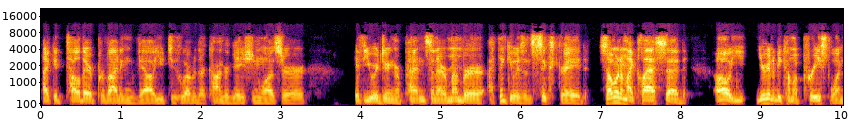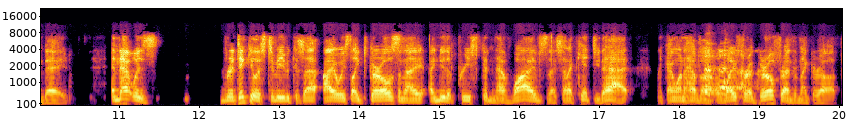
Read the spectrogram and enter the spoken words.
I could tell they're providing value to whoever their congregation was, or if you were doing repentance. And I remember, I think it was in sixth grade, someone in my class said, Oh, you're going to become a priest one day. And that was ridiculous to me because I, I always liked girls and I, I knew that priests couldn't have wives. And I said, I can't do that. Like I want to have a, a wife or a girlfriend when I grow up.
